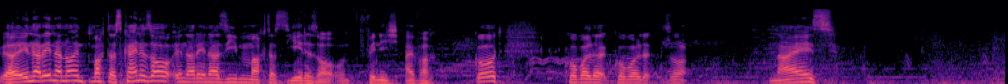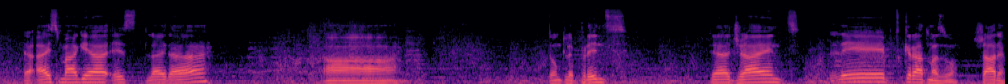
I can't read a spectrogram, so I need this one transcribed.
Äh, in Arena 9 macht das keine Sau, in Arena 7 macht das jede Sau. Und finde ich einfach gut. Kobolde, Kobolde, so. Nice. Der Eismagier ist leider... Ah. Dunkle Prinz. Der Giant lebt gerade mal so. Schade.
